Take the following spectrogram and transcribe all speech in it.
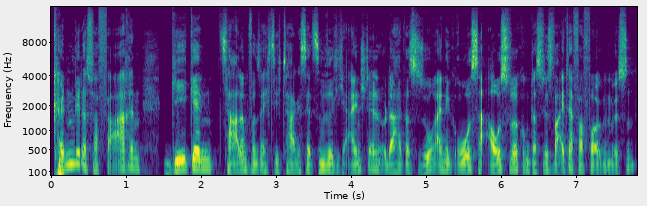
können wir das Verfahren gegen Zahlung von 60 Tagessätzen wirklich einstellen oder hat das so eine große Auswirkung, dass wir es weiterverfolgen müssen?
